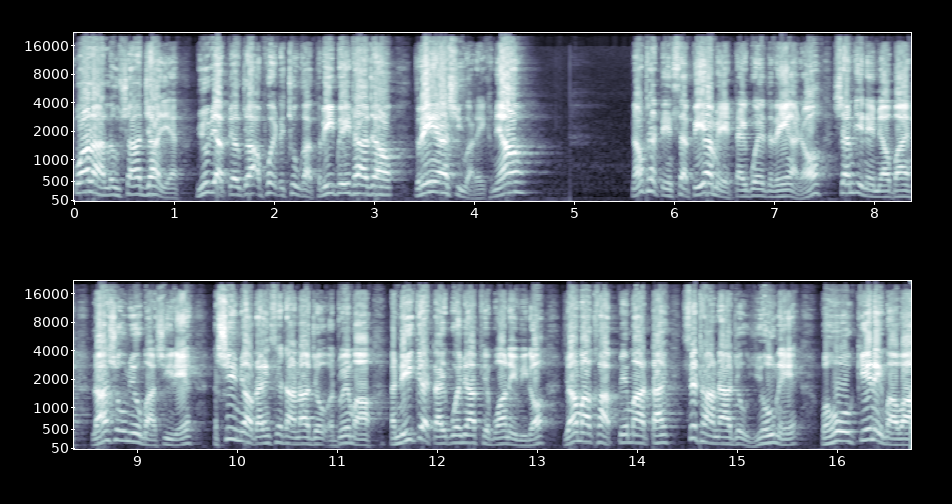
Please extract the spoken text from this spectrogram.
တွာလာလှုပ်ရှားကြရန်မြို့ပြပျောက်ကြားအဖွဲ့တချို့ကသတိပေးထားကြောင်းသတင်းရရှိပါတယ်ခင်ဗျာ။ နောက်ထပ်တင်ဆက်ပေးရမယ့်တိုက်ပွဲသတင်းကတော့ရှမ်းပြည်နယ်မြောက်ပိုင်းလာရှိုးမြို့မှာရှိတဲ့အရှိမြောက်တိုင်းစစ်ဌာနချုပ်အတွင်းမှာအနီးကပ်တိုက်ပွဲများဖြစ်ပွားနေပြီးတော့ရမခပင်မတိုင်းစစ်ဌာနချုပ်ရုံးနဲ့ဗဟိုကင်းနေမှာပါ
